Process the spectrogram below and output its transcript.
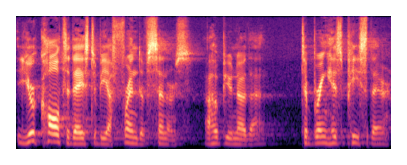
Your call today is to be a friend of sinners. I hope you know that, to bring his peace there.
